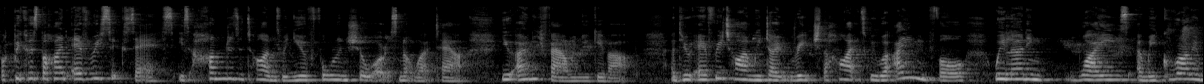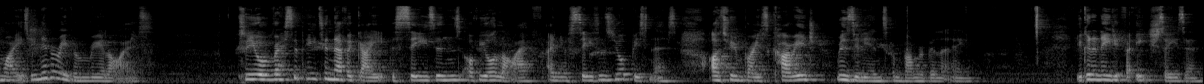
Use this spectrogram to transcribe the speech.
But because behind every success is hundreds of times when you have fallen short or it's not worked out. You only fail when you give up. And through every time we don't reach the heights we were aiming for, we learn in ways and we grow in ways we never even realise. So, your recipe to navigate the seasons of your life and your seasons of your business are to embrace courage, resilience, and vulnerability. You're going to need it for each season.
